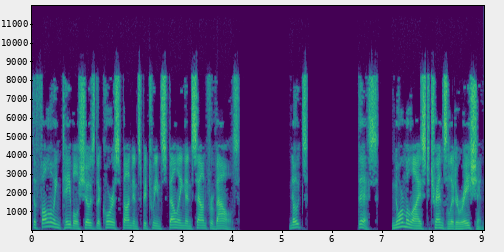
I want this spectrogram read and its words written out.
The following table shows the correspondence between spelling and sound for vowels. Notes this normalized transliteration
